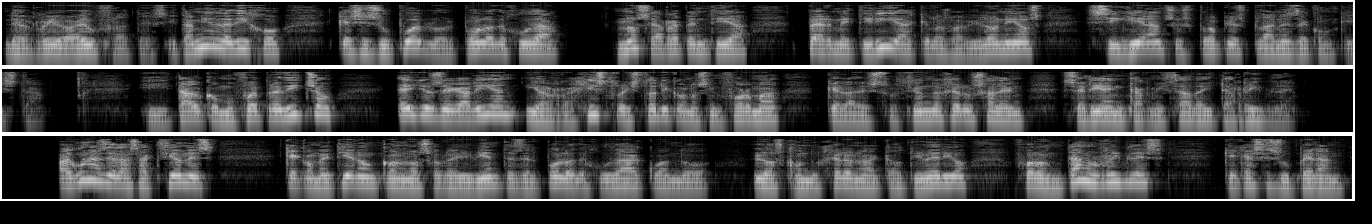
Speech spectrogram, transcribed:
del río Éufrates, y también le dijo que si su pueblo, el pueblo de Judá, no se arrepentía, permitiría que los babilonios siguieran sus propios planes de conquista. Y tal como fue predicho, ellos llegarían y el registro histórico nos informa que la destrucción de Jerusalén sería encarnizada y terrible. Algunas de las acciones que cometieron con los sobrevivientes del pueblo de Judá cuando los condujeron al cautiverio fueron tan horribles que casi superan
